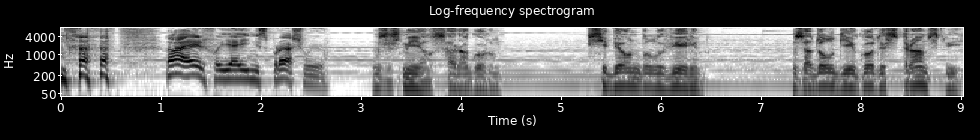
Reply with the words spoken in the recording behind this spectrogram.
А эльфа я и не спрашиваю. Засмеялся Арагорн. В себе он был уверен. За долгие годы странствий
